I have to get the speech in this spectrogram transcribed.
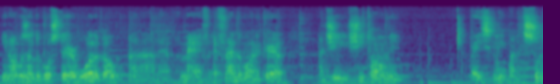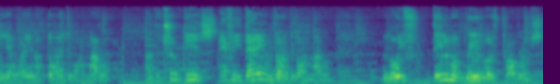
You know, I was on the bus there a while ago and, and uh, I met a, a, friend of mine, a girl, and she, she told me, basically, when it's sunny out, why you're not dying to go on a mad And the truth is, every day I'm dying to go on a mad Life, dealing with real life problems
